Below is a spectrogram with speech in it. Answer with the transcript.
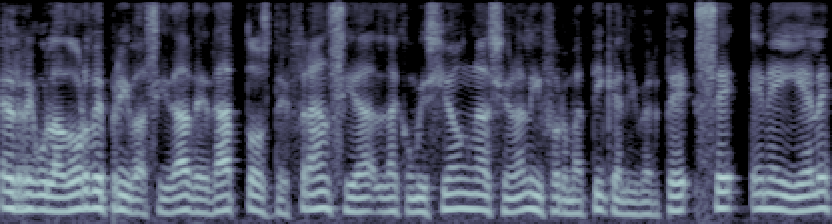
El regulador de privacidad de datos de Francia, la Comisión Nacional Informatica y Liberté, CNIL,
